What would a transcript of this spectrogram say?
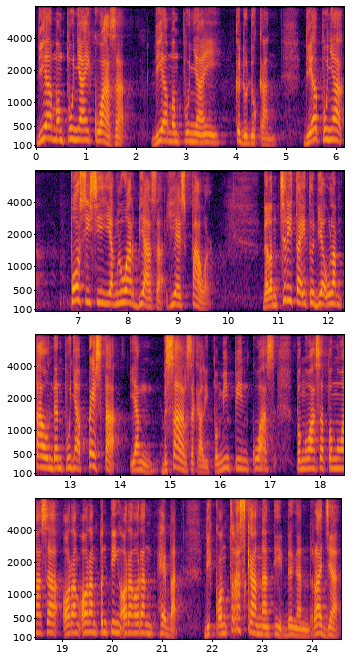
dia mempunyai kuasa dia mempunyai kedudukan. Dia punya posisi yang luar biasa. He has power. Dalam cerita itu dia ulang tahun dan punya pesta yang besar sekali. Pemimpin, kuasa, penguasa-penguasa, orang-orang penting, orang-orang hebat. Dikontraskan nanti dengan Raja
